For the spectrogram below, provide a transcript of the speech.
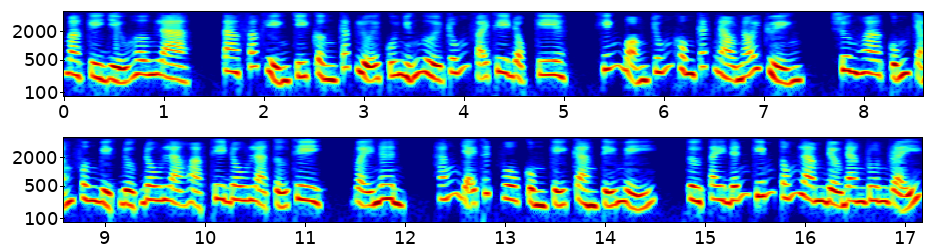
mà kỳ diệu hơn là, ta phát hiện chỉ cần cắt lưỡi của những người trúng phải thi độc kia, khiến bọn chúng không cách nào nói chuyện, Sương Hoa cũng chẳng phân biệt được đâu là hoạt thi đâu là tử thi, vậy nên, hắn giải thích vô cùng kỹ càng tỉ mỉ, từ tay đến kiếm Tống Lam đều đang run rẩy.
